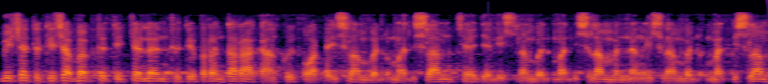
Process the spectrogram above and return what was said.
Bisa teti sebab teti jalan teti perantara ke aku kuat Islam dan umat Islam jadi Islam dan umat Islam menang Islam dan umat Islam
